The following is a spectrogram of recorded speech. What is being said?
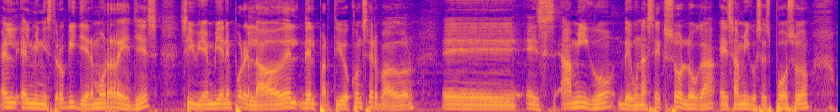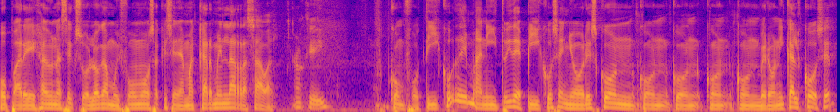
el, el ministro Guillermo Reyes, si bien viene por el lado del, del Partido Conservador, eh, es amigo de una sexóloga, es amigo, es esposo o pareja de una sexóloga muy famosa que se llama Carmen Larrazábal Ok. con fotico de manito y de pico, señores, con, con, con, con, con Verónica Alcócer.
